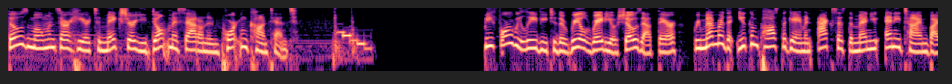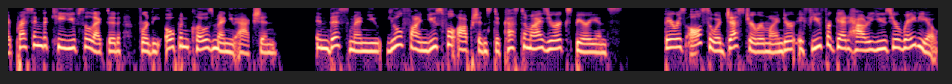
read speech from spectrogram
Those moments are here to make sure you don't miss out on important content. Before we leave you to the real radio shows out there, remember that you can pause the game and access the menu anytime by pressing the key you've selected for the open close menu action. In this menu, you'll find useful options to customize your experience. There is also a gesture reminder if you forget how to use your radio.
